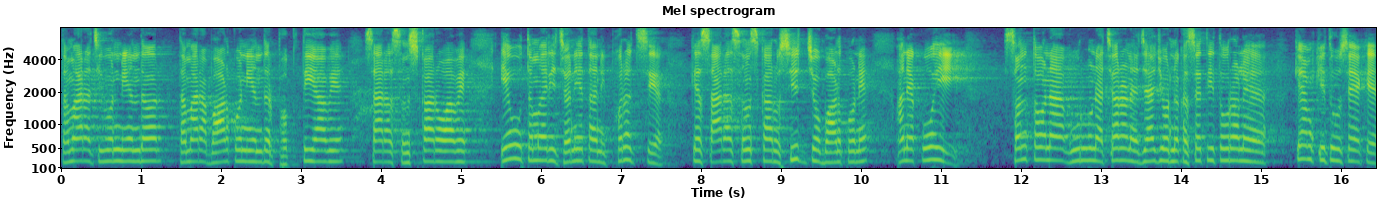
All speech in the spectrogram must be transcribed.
તમારા જીવનની અંદર, તમારા બાળકોની અંદર ભક્તિ આવે, સારા સંસ્કારો આવે. એવું તમારી જનેતાની ફરજ છે કે સારા સંસ્કારો શીખજો બાળકોને. અને કોઈ સંતોના ગુરુના ચરણે જાજો ને કે સતી તોરલે કેમ કીધું છે કે,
